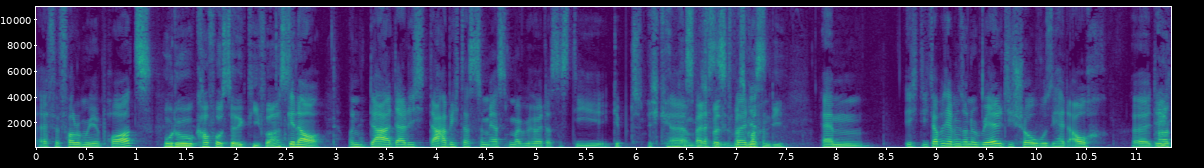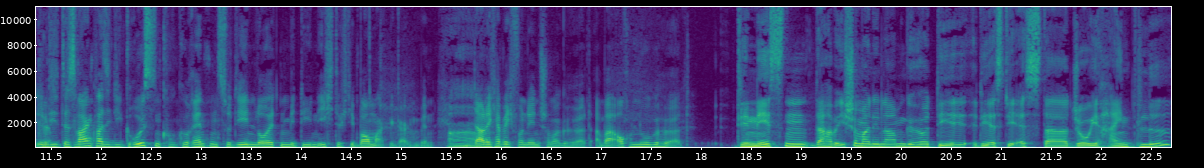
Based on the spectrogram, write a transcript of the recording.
äh, für Follow Me Reports. Wo du Kaufhausdetektiv warst? Genau. Und da, dadurch, da habe ich das zum ersten Mal gehört, dass es die gibt. Ich kenne das, ähm, weil das was, ist, was machen die? Ähm, ich, ich glaube, sie haben so eine Reality-Show, wo sie halt auch äh, die, okay. das waren quasi die größten Konkurrenten zu den Leuten, mit denen ich durch den Baumarkt gegangen bin. Ah. Dadurch habe ich von denen schon mal gehört, aber auch nur gehört. Den nächsten, da habe ich schon mal den Namen gehört, DSDS-Star Joey Heindle.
